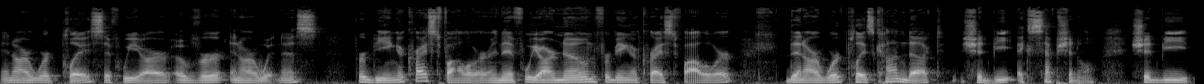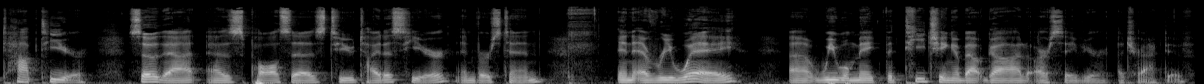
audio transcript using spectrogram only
in our workplace if we are overt in our witness for being a Christ follower. And if we are known for being a Christ follower, then our workplace conduct should be exceptional, should be top tier, so that, as Paul says to Titus here in verse 10, in every way, uh, we will make the teaching about God, our Savior, attractive.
